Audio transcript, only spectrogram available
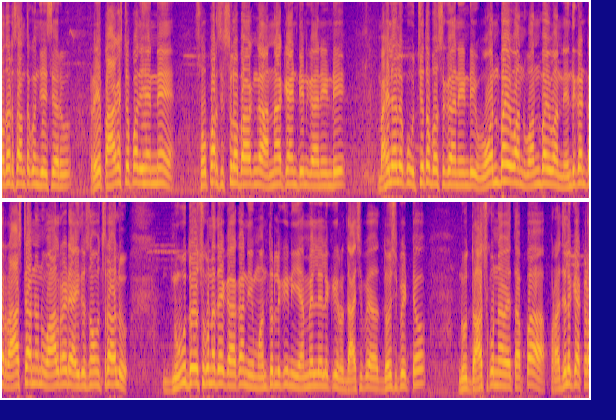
మొదటి సంతకం చేశారు. రేపు ఆగస్టు పదిహేనునే సూపర్ సిక్స్లో భాగంగా అన్నా క్యాంటీన్ కానివ్వండి మహిళలకు ఉచిత బస్సు కానివ్వండి one by one one by one. ఎందుకంటే రాష్ట్రాన్ని నువ్వు ఆల్రెడీ ఐదు సంవత్సరాలు నువ్వు దోచుకున్నదే కాక నీ మంత్రులకి నీ ఎమ్మెల్యేలకి దాచిపె దోచిపెట్టావు. నువ్వు దాచుకున్నావే తప్ప ప్రజలకు ఎక్కడ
